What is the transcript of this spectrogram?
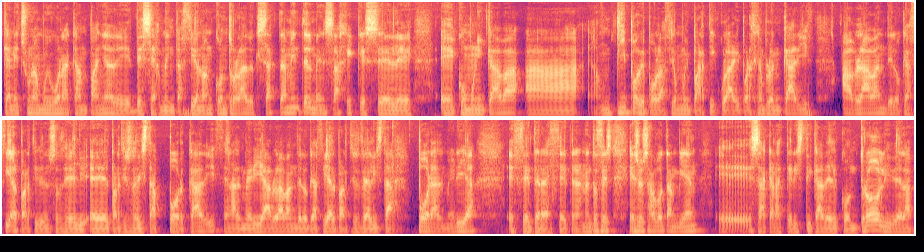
que han hecho una muy buena campaña de, segmentación, han controlado exactamente el mensaje que se le eh, comunicaba a, un tipo de población muy particular. Y por ejemplo en Cádiz hablaban de lo que hacía el Partido, el Partido Socialista por Cádiz, en Almería hablaban de lo que hacía el Partido Socialista por Almería, etcétera, etcétera. Entonces, eso es algo también, eh, esa característica del control y de la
